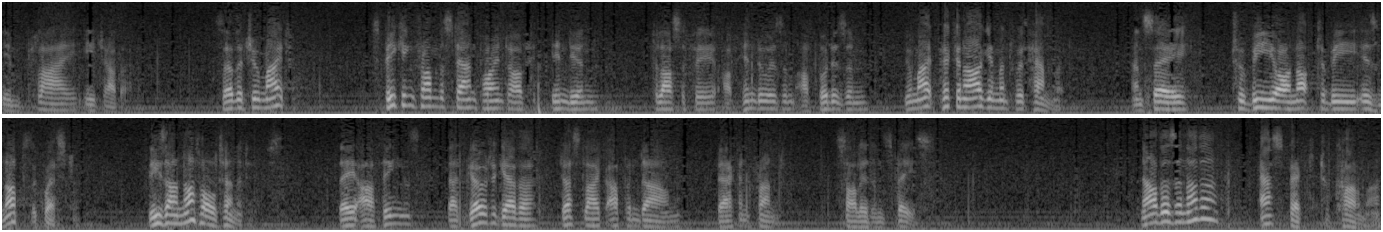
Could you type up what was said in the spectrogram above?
imply each other. So that you might, speaking from the standpoint of Indian philosophy, of Hinduism, of Buddhism, you might pick an argument with Hamlet and say, to be or not to be is not the question. These are not alternatives. They are things that go together just like up and down, back and front, solid and space. Now there's another aspect to karma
